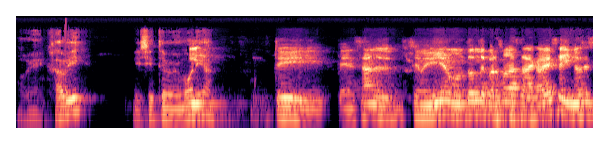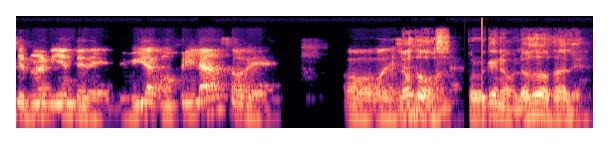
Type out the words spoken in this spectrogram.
muy bien. Javi, ¿hiciste memoria? estoy pensando, se me vinieron un montón de personas a la cabeza y no sé si el primer cliente de, mi vida como freelance o de... O, de Los dos, ¿por qué no? Los dos, dale.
